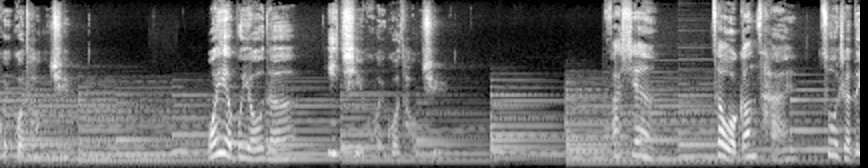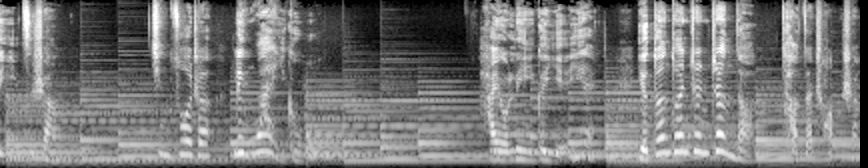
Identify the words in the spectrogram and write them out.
回过头去。我也不由得一起回过头去，发现，在我刚才坐着的椅子上，竟坐着另外一个我，还有另一个爷爷，也端端正正的躺在床上。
